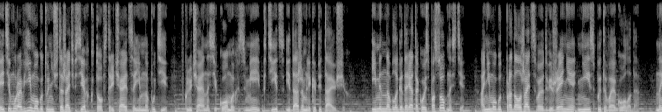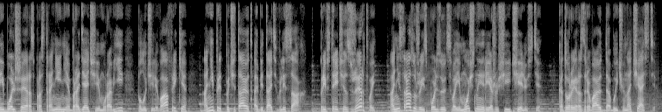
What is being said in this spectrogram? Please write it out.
Эти муравьи могут уничтожать всех, кто встречается им на пути, включая насекомых, змей, птиц и даже млекопитающих. Именно благодаря такой способности они могут продолжать свое движение, не испытывая голода. Наибольшее распространение бродячие муравьи получили в Африке, они предпочитают обитать в лесах. При встрече с жертвой они сразу же используют свои мощные режущие челюсти, которые разрывают добычу на части –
